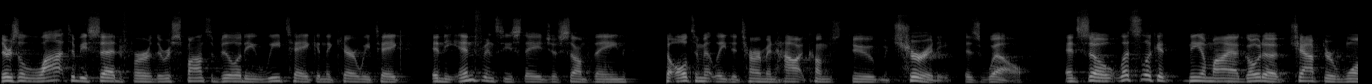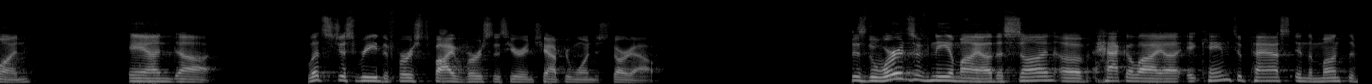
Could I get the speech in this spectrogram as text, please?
There's a lot to be said for the responsibility we take and the care we take in the infancy stage of something to ultimately determine how it comes to maturity as well. And so let's look at Nehemiah. Go to chapter 1. And uh, let's just read the first five verses here in chapter 1 to start out. Says, The words of Nehemiah, the son of Hachaliah, it came to pass in the month of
